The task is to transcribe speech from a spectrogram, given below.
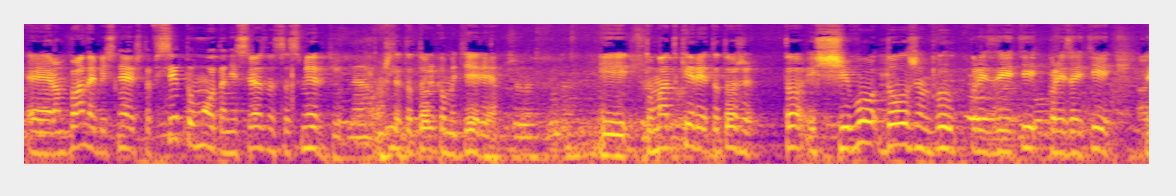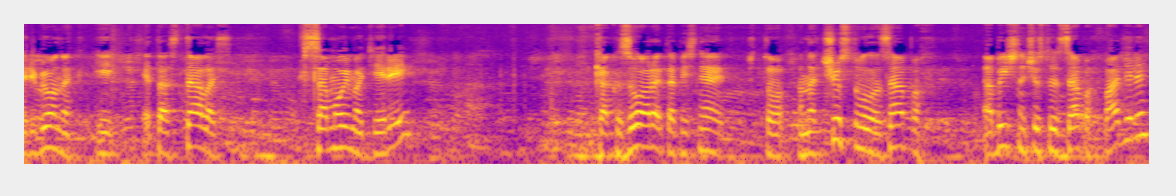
э, Рамбан объясняет, что все тумот, они связаны со смертью, потому что это только материя. И тумат кери это тоже то, из чего должен был произойти, произойти ребенок, и это осталось в самой материи, как Зор это объясняет, что она чувствовала запах, обычно чувствует запах падели,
